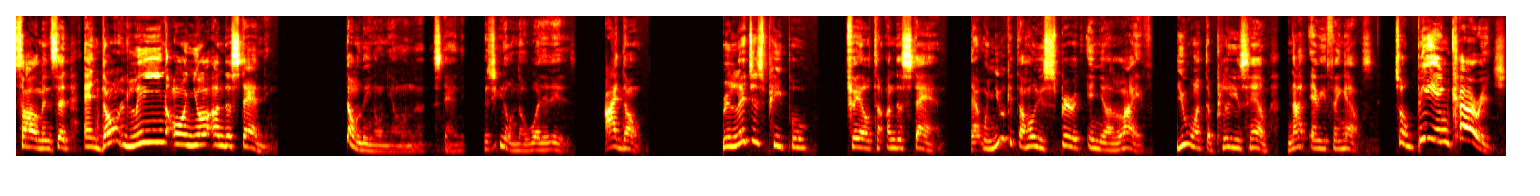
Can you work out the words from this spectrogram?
Solomon said, and don't lean on your understanding. Don't lean on your own understanding because you don't know what it is. I don't. Religious people fail to understand that when you get the Holy Spirit in your life, you want to please Him, not everything else. So be encouraged.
